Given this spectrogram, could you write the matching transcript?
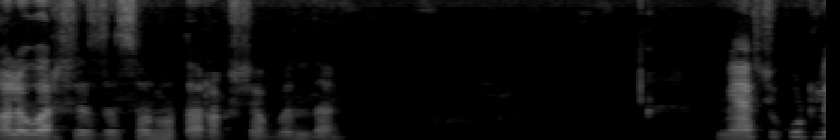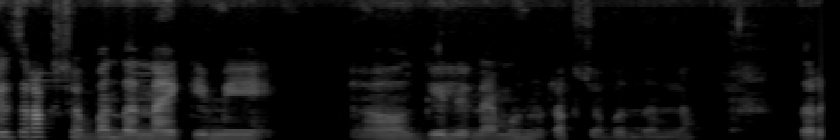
काल वर्षाचा सण होता रक्षाबंधन. मी अशी कुठलीच रक्षाबंधन नाही की मी गेली नाही म्हणून रक्षाबंधनला. तर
